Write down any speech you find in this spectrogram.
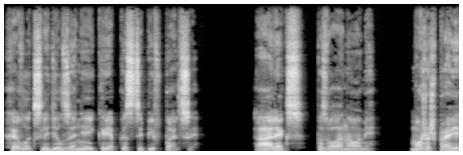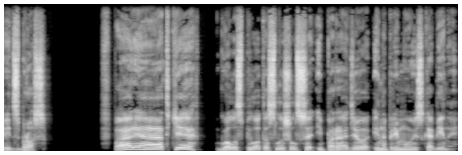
Хевлок следил за ней, крепко сцепив пальцы. «Алекс», — позвала Наоми, — «можешь проверить сброс?» «В порядке», — голос пилота слышался и по радио, и напрямую из кабины.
